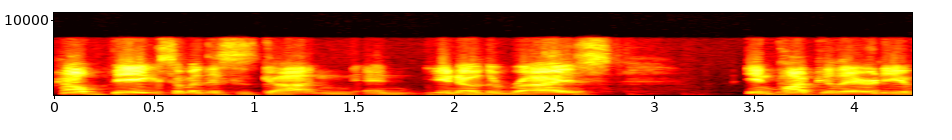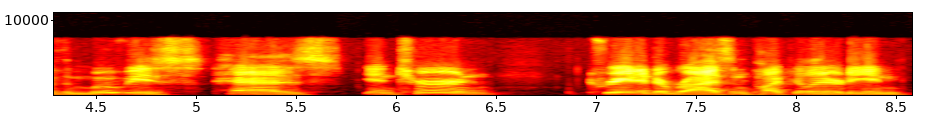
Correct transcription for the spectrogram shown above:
how big some of this has gotten, and you know, the rise in popularity of the movies has in turn created a rise in popularity in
